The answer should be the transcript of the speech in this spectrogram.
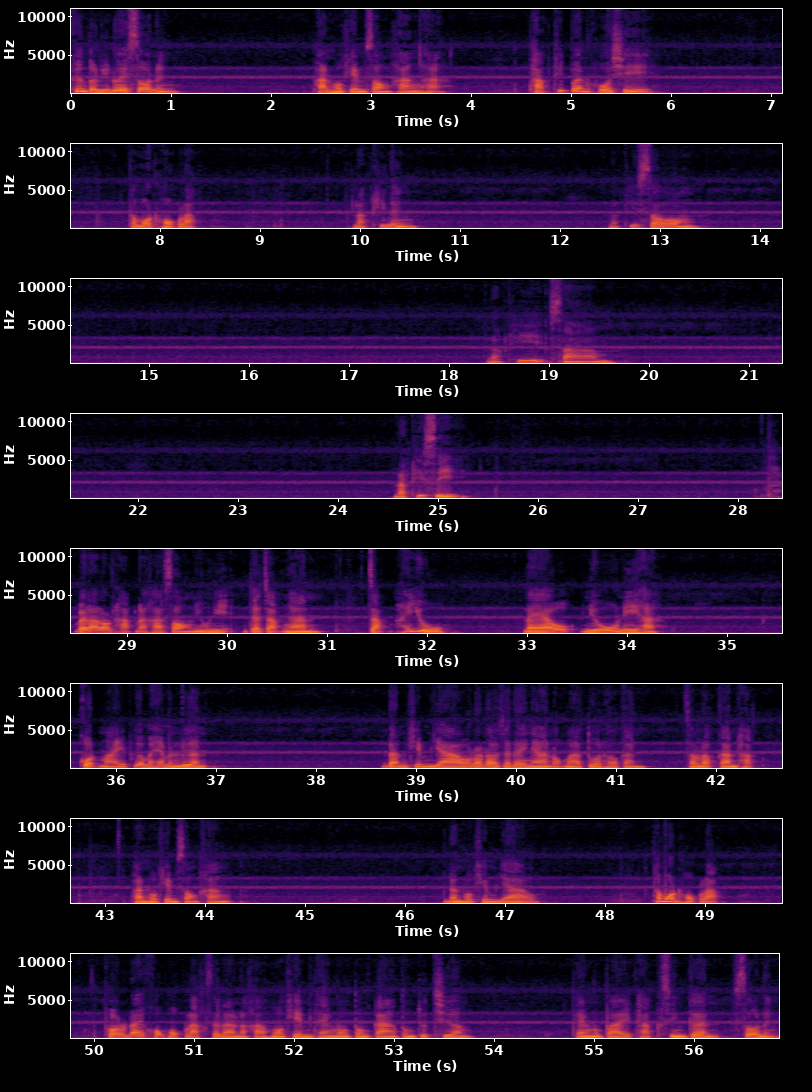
ขึ้นตรงนี้ด้วยโซ่หนึ่ง พันหัวเข็มสองครั้งค่ะ ถัก triple crochet ทั้งหมดหกหลัก หลักที่หนึ่ง หลักที่สอง หลักที่สาม หลักที่สี่ เวลาเราถักนะคะ สองนิ้วนี้จะจับงานจับให้อยู่ แล้วนิ้วนี้ค่ะ กดไหมเพื่อไม่ให้มันเลื่อน ดันเข็มยาวแล้วเราจะได้งานออกมาตัวเท่ากันสำหรับการถักพันหัวเข็มสองครั้ง ดันหัวเข็มยาว ทั้งหมดหกหลัก พอเราได้ครบหกหลักเสร็จแล้วนะคะ หัวเข็มแทงลงตรงกลางตรงจุดเชื่อม แทงลงไปถักซิงเกิลโซ่หนึ่ง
